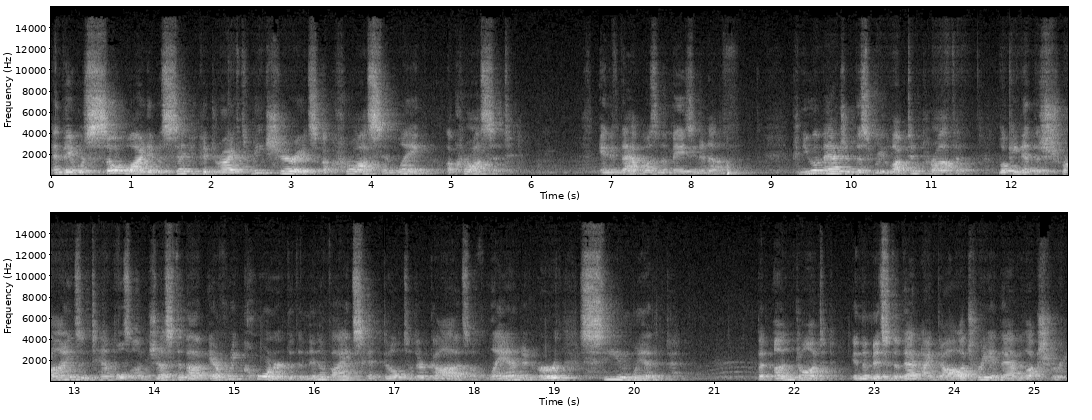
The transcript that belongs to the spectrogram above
and they were so wide it was said you could drive three chariots across in length across it. And if that wasn't amazing enough, can you imagine this reluctant prophet looking at the shrines and temples on just about every corner that the Ninevites had built to their gods of land and earth, sea and wind. But undaunted in the midst of that idolatry and that luxury,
